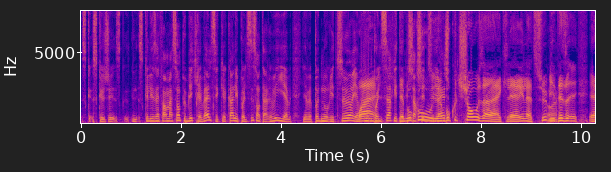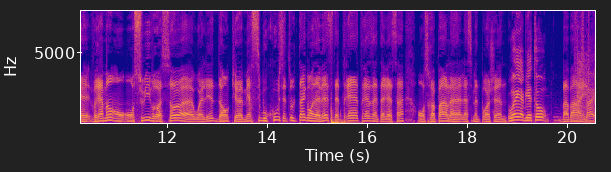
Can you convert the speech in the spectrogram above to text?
ce que ce que, ce les informations publiques révèlent, c'est que quand les policiers sont arrivés, il y avait, pas de nourriture, il y avait Ouais. une policière qui était allée chercher du il y a beaucoup de choses à éclairer là-dessus. Ouais. euh, vraiment, on, on suivra ça, Walid. Donc, merci beaucoup. C'est tout le temps qu'on avait. C'était très, très intéressant. On se reparle la, la semaine prochaine. Oui, à bientôt. Bye bye. Bye.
